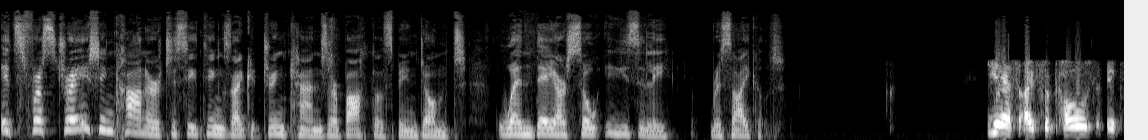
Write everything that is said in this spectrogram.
It's frustrating, Conor, to see things like drink cans or bottles being dumped when they are so easily recycled. Yes, I suppose it's.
